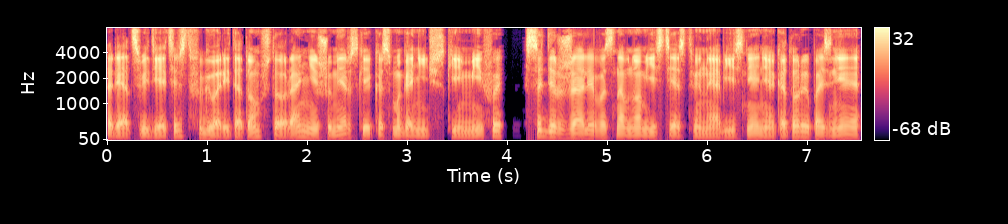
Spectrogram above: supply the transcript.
Ряд свидетельств говорит о том, что ранние шумерские космогонические мифы содержали в основном естественные объяснения, которые позднее,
